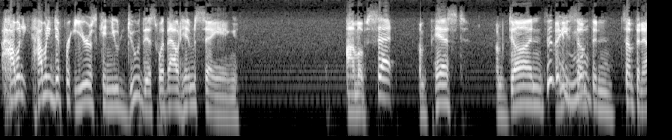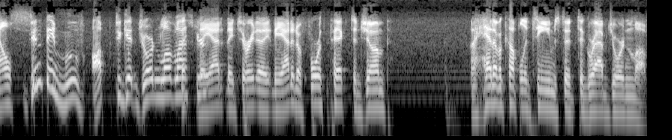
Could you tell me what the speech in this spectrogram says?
How many how many different years can you do this without him saying, "I'm upset, I'm pissed, I'm done, Didn't I they need move- something something else"? Didn't they move up to get Jordan Love last year? They added they they added a fourth pick to jump ahead of a couple of teams to, to grab Jordan Love.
